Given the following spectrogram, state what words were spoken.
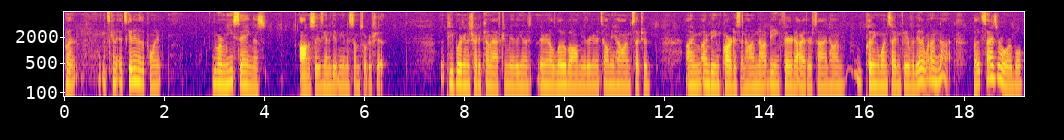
But it's gonna it's getting to the point where me saying this honestly is to get me into some sort of shit. That people are to try to come after me. They're to they're to lowball me. They're to tell me how I'm such a I'm I'm being partisan, how I'm not being fair to either side, how I'm putting one side in favor of the other when I'm not. Both sides are horrible.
